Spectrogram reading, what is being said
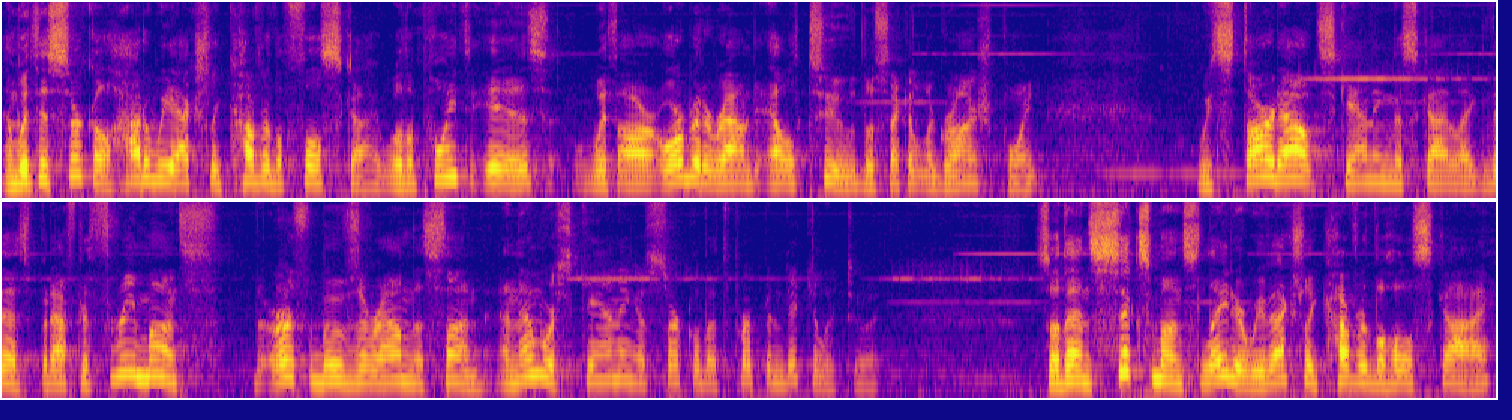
And with this circle, how do we actually cover the full sky? Well, the point is, with our orbit around L2, the second Lagrange point, we start out scanning the sky like this, but after three months, the Earth moves around the sun, and then we're scanning a circle that's perpendicular to it. So then, six months later, we've actually covered the whole sky.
